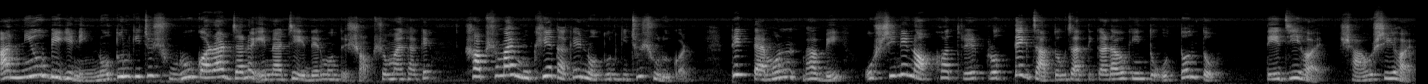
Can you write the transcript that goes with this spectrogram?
আর নিউ বিগিনিং নতুন কিছু শুরু করার যেন এনার্জি এদের মধ্যে সবসময় থাকে, সবসময় মুখিয়ে থাকে, নতুন কিছু শুরু করা। ঠিক তেমনভাবেই অশ্বিনী নক্ষত্রের প্রত্যেক জাতক জাতিকারাও কিন্তু অত্যন্ত তেজি হয়, সাহসী হয়।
